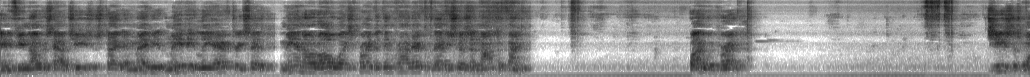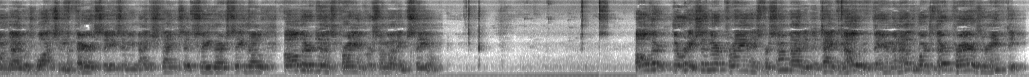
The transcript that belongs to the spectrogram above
And if you notice how Jesus stated, and maybe immediately after he says, men ought always pray, but then right after that he says, and not to faint. Why do we pray? Jesus one day was watching the Pharisees and he made a statement, said, see there, see those, all they're doing is praying for somebody to see them. All the reason they're praying is for somebody to take note of them. In other words, their prayers are empty.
